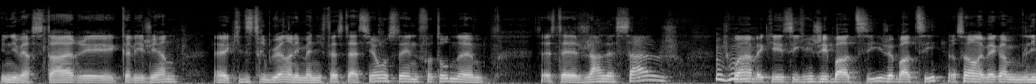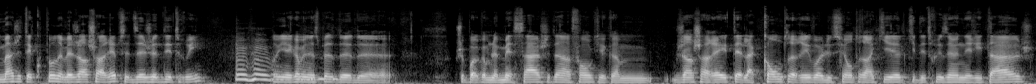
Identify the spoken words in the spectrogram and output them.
universitaires et collégiennes, euh, qui distribuaient dans les manifestations. C'était une photo de... C'était Jean Lesage, je mhm. crois, avec c'est écrit J'ai bâti, je bâtis. ça, on avait comme l'image était coupée, on avait Jean Charest, puis ça disait Je détruis. Mhm. Donc il y a comme une espèce de, de, je sais pas, comme le message était dans le fond que comme Jean Charest était la contre-révolution tranquille qui détruisait un héritage.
